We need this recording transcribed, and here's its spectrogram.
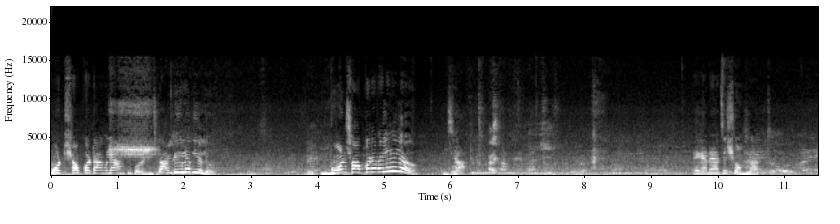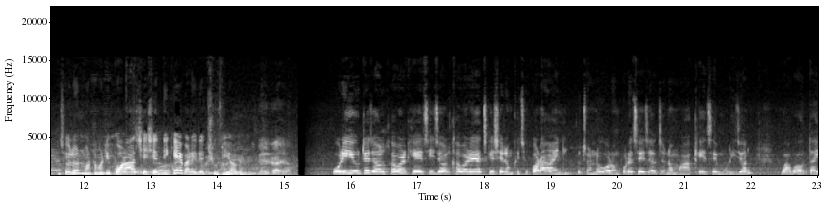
মোট সব কটা আঙুলে আংটি পরে নিয়েছিল। আংটিগুলো কি হলো? বোন সব কটা ফেলে দিল? যা। এখানে আছে সোমনাথ। চলুন মোটামুটি পড়া শেষের দিকে, এবার এদের ছুটি হবে। পড়িয়ে উঠে জলখাবার খেয়েছি। জলখাবারে আজকে সেরকম কিছু করা হয়নি। প্রচণ্ড গরম পড়েছে, যার জন্য মা খেয়েছে মুড়ি জল, বাবাও তাই।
